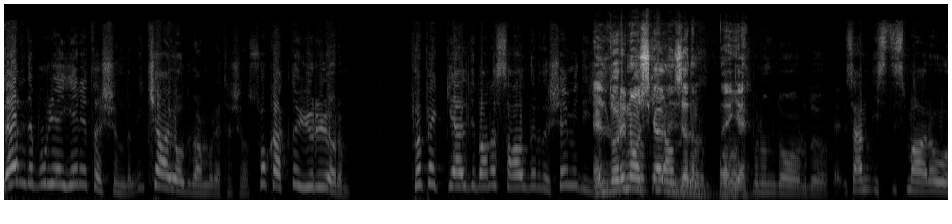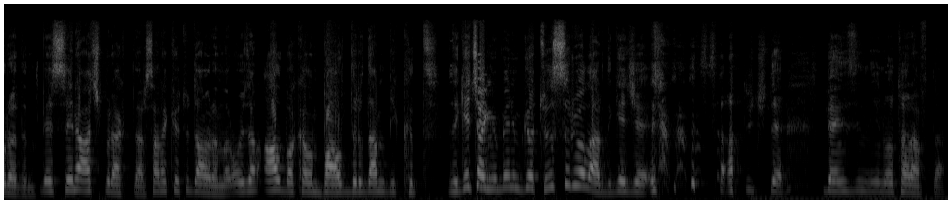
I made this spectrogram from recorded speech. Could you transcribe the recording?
Ben de buraya yeni taşındım. İki ay oldu ben buraya taşındım. Sokakta yürüyorum. Köpek geldi bana saldırdı. Şey mi diyeceğim? Eldorino Seni hoş geldin canım. Ege. Orospu'nun doğurduğu. E, Sen istismara uğradın. Ve seni aç bıraktılar. Sana kötü davranırlar. O yüzden al bakalım baldırdan bir kıt. Geçen gün benim götü ısırıyorlardı gece saat 3'te. Benzinliğin o tarafta.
